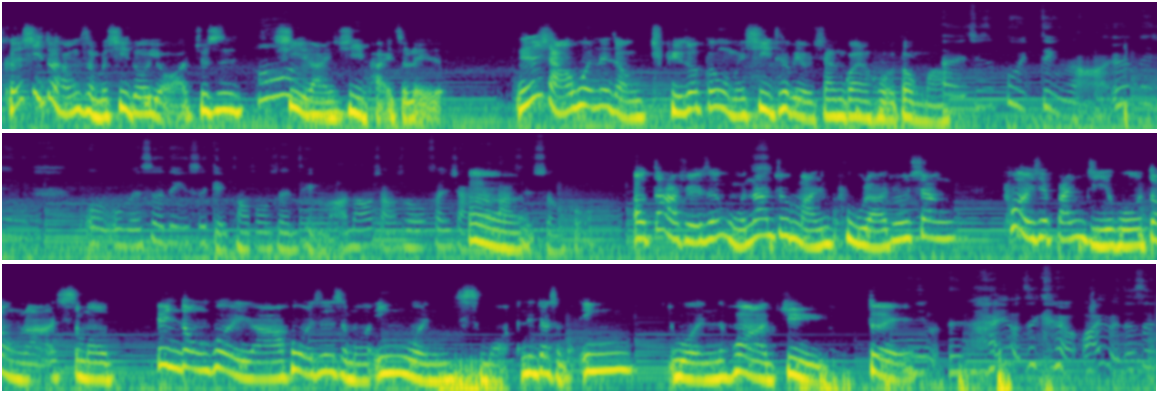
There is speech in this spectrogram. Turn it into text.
可是系队好像什么系都有啊，就是系篮、系排之类的。你是想要问那种，比如说跟我们系特别有相关的活动吗？哎、其实不一定啦，因为们设定是给高中生听嘛，然后想说分享一下大学生活。哦，大学生活那就蛮酷啦，就是像会有一些班级活动啦，什么运动会啦，或者是什么英文什么那叫什么英文话剧，对，你们、嗯还有这个，我还以为这是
